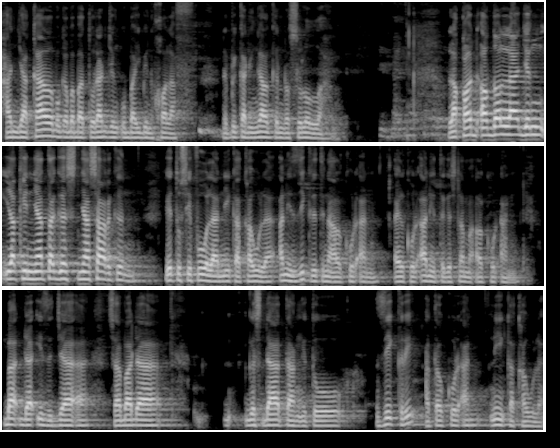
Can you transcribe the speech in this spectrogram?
hanjakal boga babaturan jeung ubay bin kholaf nepi kaninggalkeun Rasulullah. Laqad adalla jeung yakin nyata geus nyasarkeun. Itu si fulani ka kaula ani zikri tina alquran. Ayat qurani tegas nama alquran. Ba'da izjaa sabada geus datang itu zikri atau Quran ni ka kaula.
